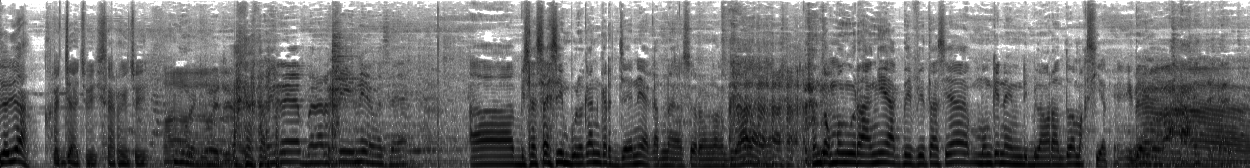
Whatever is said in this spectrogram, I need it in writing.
kerja aja? Kerja cuy. Sekarang cuy. Akhirnya berarti ini ya mas ya. Eh, bisa saya simpulkan kerja ini ya karena suruh orang tua lah ya. Untuk mengurangi aktivitas ya mungkin yang dibilang orang tua maksiat ya gitu. Ah.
